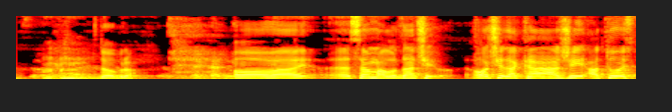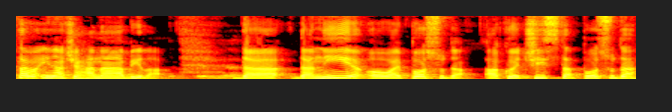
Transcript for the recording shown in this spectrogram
dobro. Ovaj, samo malo, znači, hoće da kaže, a to je stava inače Hanabila, da, da nije ovaj posuda, ako je čista posuda,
